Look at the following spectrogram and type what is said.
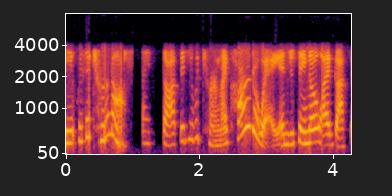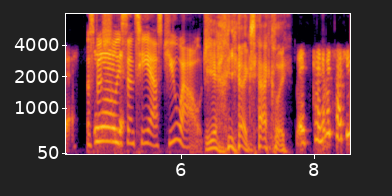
it was a turnoff. I thought that he would turn my card away and just say, "No, I've got this." Especially And since he asked you out. Yeah, yeah, exactly. it's kind of a touchy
